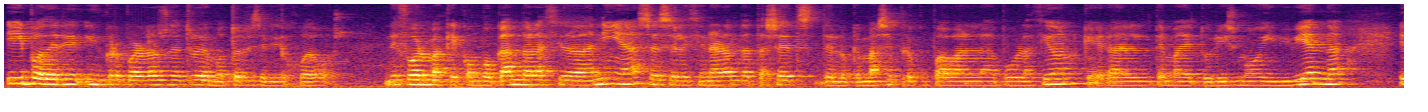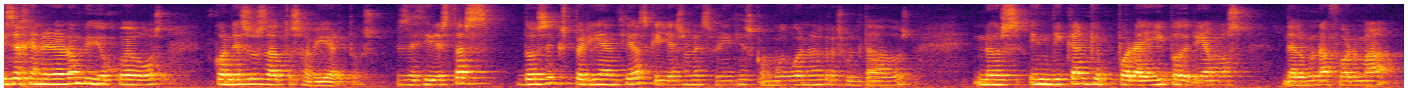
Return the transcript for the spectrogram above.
y poder incorporarlos dentro de motores de videojuegos. De forma que convocando a la ciudadanía se seleccionaron datasets de lo que más se preocupaba en la población, que era el tema de turismo y vivienda, y se generaron videojuegos con esos datos abiertos. Es decir, estas dos experiencias, que ya son experiencias con muy buenos resultados, nos indican que por ahí podríamos de alguna forma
